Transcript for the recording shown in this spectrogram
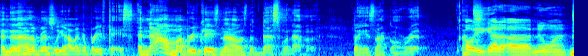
And then I eventually got like a briefcase. And now my briefcase now is the best one ever. Like it's not gonna rip. Oh, you got a uh, new one.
